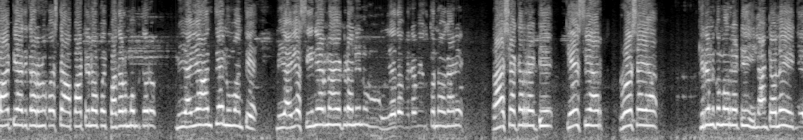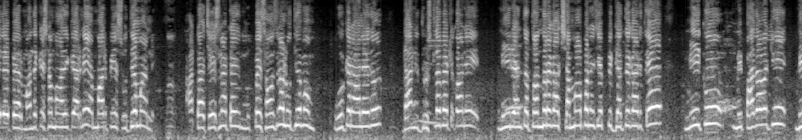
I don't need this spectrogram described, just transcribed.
పార్టీ అధికారంలోకి వస్తే ఆ పార్టీలో పోయి పదవులు పంపుతారు మీ అయ్యా అంతే నువ్వు అంతే. మీ అయ్యా సీనియర్ నాయకుడు అని నువ్వు ఏదో విరవీగుతున్నావు కానీ రాజశేఖర్ రెడ్డి కేసీఆర్ రోషయ్య కిరణ్ కుమార్ రెడ్డి ఇలాంటి వాళ్ళే ఏం చేయలేపారు మందకృష్ణ మాదిక్ గారిని ఎంఆర్పిఎస్ ఉద్యమాన్ని. అట్లా చేసినట్టే ముప్పై సంవత్సరాల ఉద్యమం ఊకి రాలేదు. దాన్ని దృష్టిలో పెట్టుకొని మీరెంత తొందరగా క్షమాపణ చెప్పి గద్దె కడితే మీకు మీ పదవికి మీ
